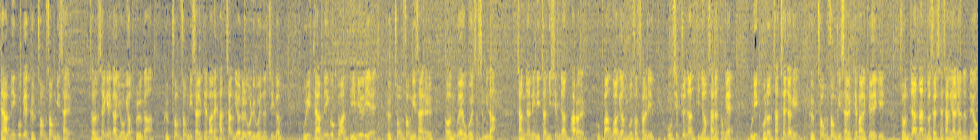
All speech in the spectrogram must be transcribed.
대한민국의 극초음속 미사일, 전 세계가 요격 불가 극초음속 미사일 개발에 한창 열을 올리고 있는 지금 우리 대한민국 또한 비밀리에 극초음속 미사일을 연구해 오고 있었습니다. 작년인 2020년 8월 국방과학연구소 설립 50주년 기념사를 통해 우리 군은 자체적인 극초음속 미사일 개발 계획이 존재한다는 것을 세상에 알렸는데요.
